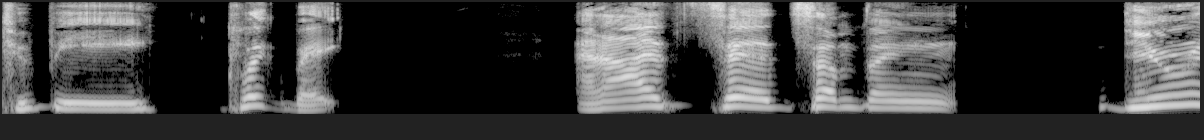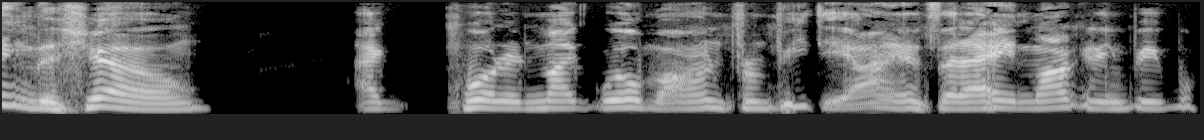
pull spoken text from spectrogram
to be clickbait. And I said something during the show. I quoted Mike Wilbon from PTI and said, I hate marketing people.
